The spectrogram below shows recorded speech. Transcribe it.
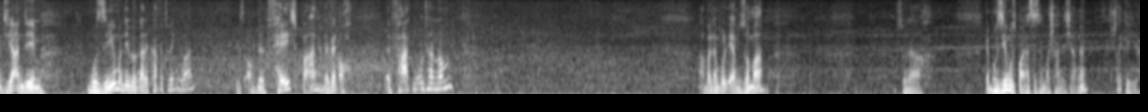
Und hier an dem Museum, in dem wir gerade Kaffee trinken waren, gibt es auch eine Feldbahn. Da werden auch äh, Fahrten unternommen. Aber dann wohl eher im Sommer. Auf so einer ja, Museumsbahn heißt das dann wahrscheinlich ja, ne? Strecke hier.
